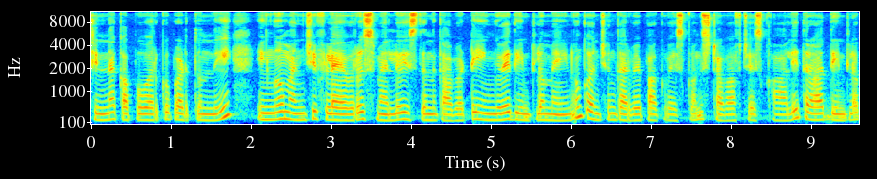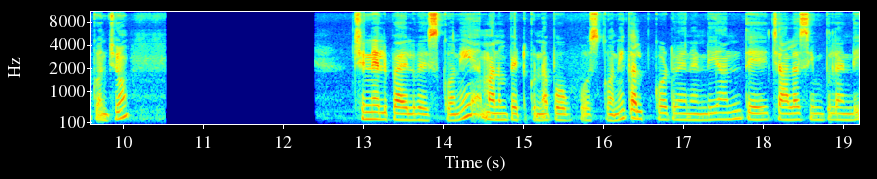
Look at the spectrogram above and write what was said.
చిన్న కప్పు వరకు పడుతుంది. ఇంగు మంచి ఫ్లేవర్ స్మెల్ ఇస్తుంది కాబట్టి ఇంగువే దీంట్లో మెయిన్. కొంచెం కరివేపాకు వేసుకొని స్టవ్ ఆఫ్ చేసుకోవాలి. తర్వాత దీంట్లో కొంచెం చిన్న ఎల్లిపాయలు వేసుకొని మనం పెట్టుకున్న పోపు పోసుకొని కలుపుకోవటమేనండి. అంతే. చాలా సింపుల్ అండి.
